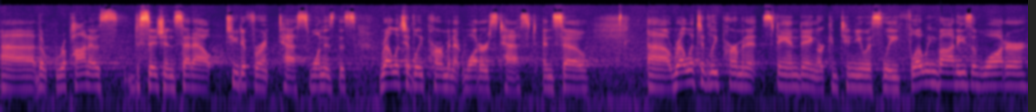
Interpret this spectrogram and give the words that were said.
Uh, the Rapanos decision set out two different tests. One is this relatively permanent waters test, and so uh, relatively permanent standing or continuously flowing bodies of water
